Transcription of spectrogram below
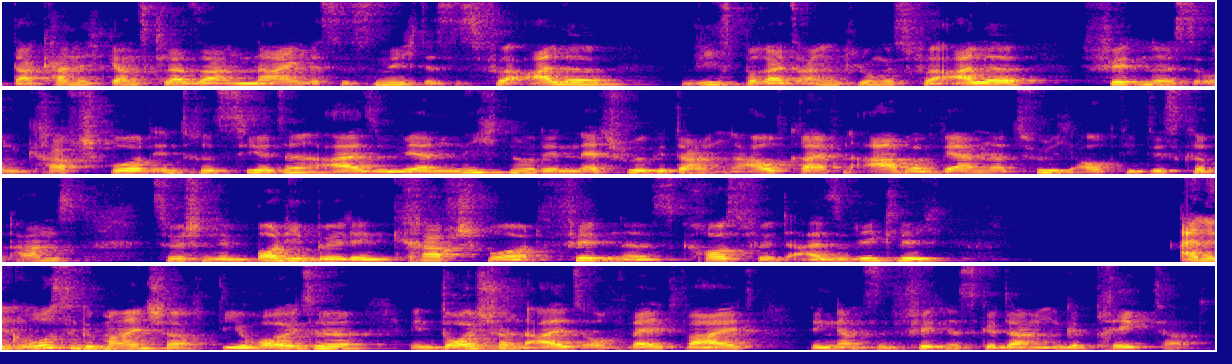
Da kann ich ganz klar sagen, nein, es ist nicht. Es ist für alle wie es bereits angeklungen ist, für alle Fitness- und Kraftsport-Interessierte. Also werden nicht nur den Natural-Gedanken aufgreifen, aber werden natürlich auch die Diskrepanz zwischen dem Bodybuilding, Kraftsport, Fitness, Crossfit, also wirklich eine große Gemeinschaft, die heute in Deutschland als auch weltweit den ganzen Fitnessgedanken geprägt hat.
